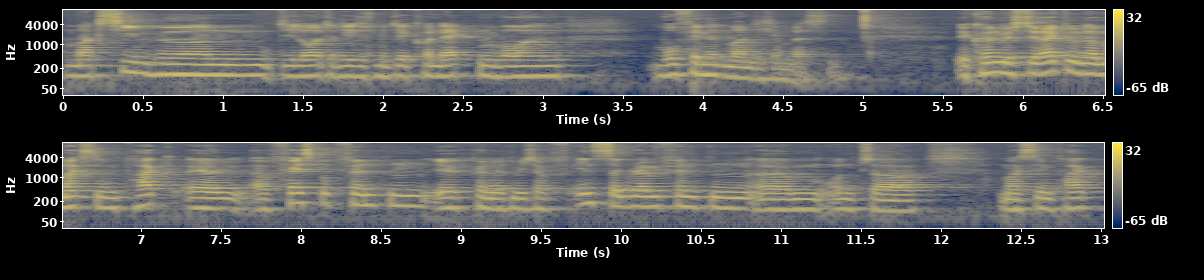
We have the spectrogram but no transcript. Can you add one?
Maxim hören, die Leute, die sich mit dir connecten wollen. Wo findet man dich am besten? Ihr könnt mich direkt unter Maxim Pack ähm, auf Facebook finden. Ihr könnt mich auf Instagram finden ähm, unter Maxim Pack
